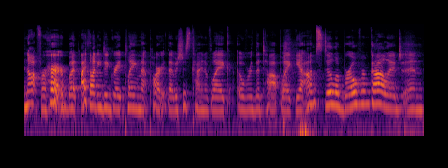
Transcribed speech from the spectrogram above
not for her, but I thought he did great playing that part. That was just kind of like over the top, like, yeah, I'm still a bro from college, and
